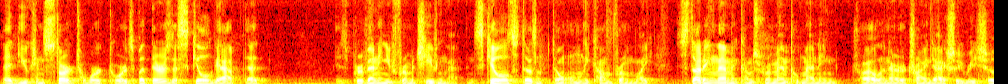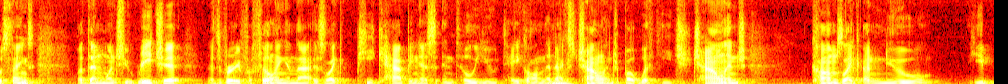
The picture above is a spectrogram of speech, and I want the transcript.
that you can start to work towards but there is a skill gap that is preventing you from achieving that. And skills doesn't don't only come from like studying them; it comes from implementing trial and error, trying to actually reach those things. But then once you reach it, it's very fulfilling, and that is like peak happiness until you take on the mm next challenge. But with each challenge comes like a new. He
